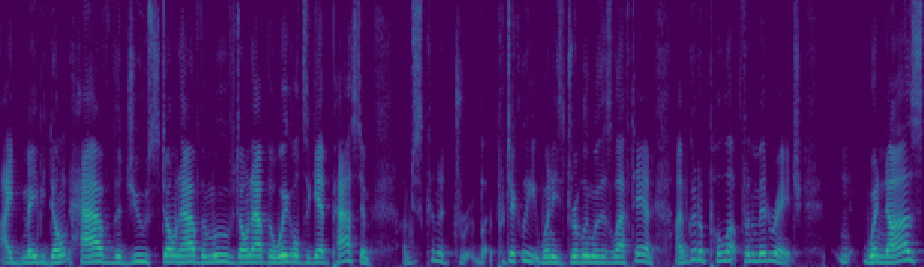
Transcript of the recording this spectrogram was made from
I maybe don't have the juice, don't have the moves, don't have the wiggle to get past him. I'm just to, particularly when he's dribbling with his left hand, I'm to pull up from the mid range. When Nas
